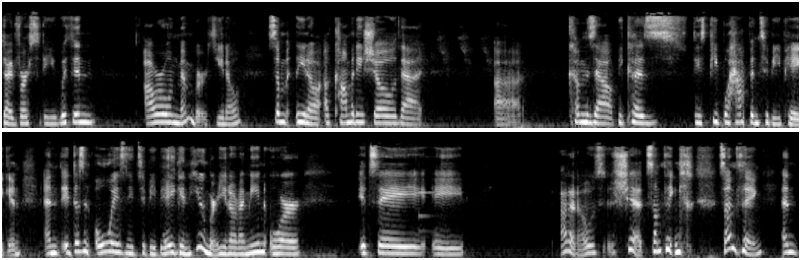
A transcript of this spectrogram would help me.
diversity within our own members. You know, some you know a comedy show that uh, comes out because these people happen to be pagan and it doesn't always need to be pagan humor you know what i mean or it's a a i don't know shit something something and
